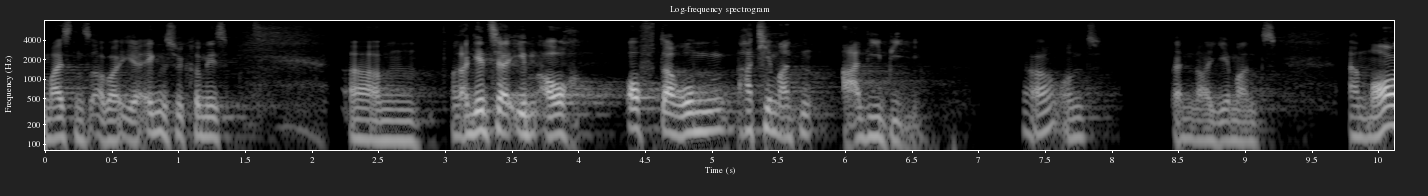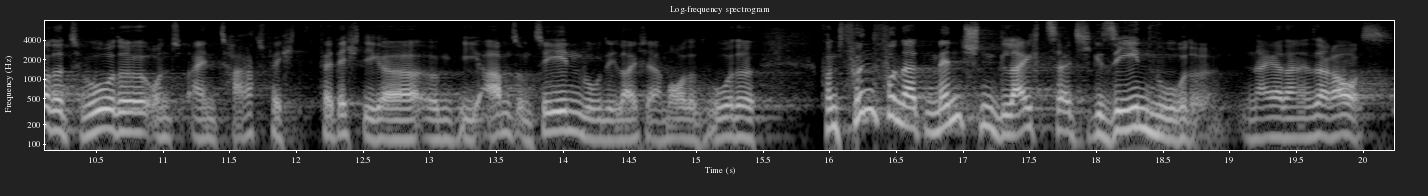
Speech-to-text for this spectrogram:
meistens aber eher englische Krimis. Ähm, und da geht es ja eben auch oft darum, hat jemand ein Alibi? Ja, und wenn da jemand ermordet wurde und ein Tatverdächtiger irgendwie abends um 10, wo die Leiche ermordet wurde, von 500 Menschen gleichzeitig gesehen wurde, naja, dann ist er raus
